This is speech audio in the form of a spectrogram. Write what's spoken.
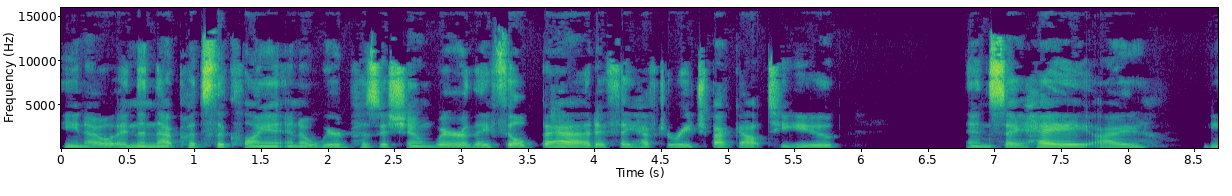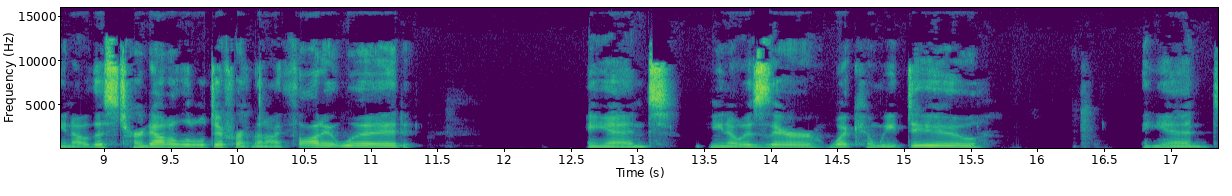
you know, and then that puts the client in a weird position where they feel bad if they have to reach back out to you and say, "Hey, I you know, this turned out a little different than I thought it would." And, you know, is there what can we do? And,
